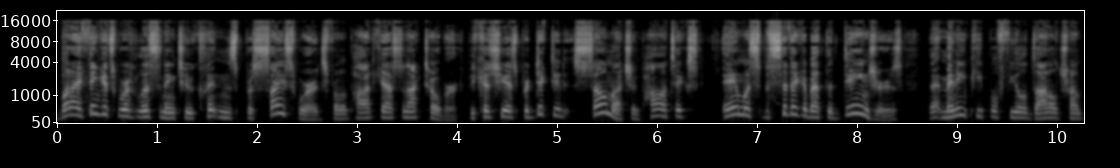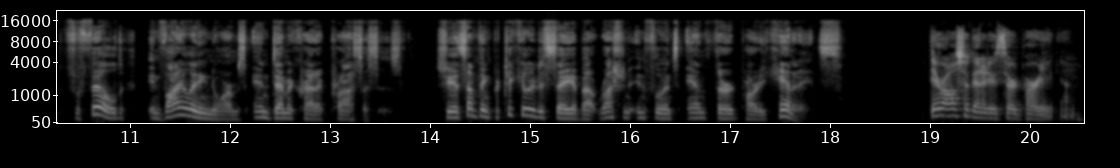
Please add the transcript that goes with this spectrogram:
But I think it's worth listening to Clinton's precise words from a podcast in October because she has predicted so much in politics and was specific about the dangers that many people feel Donald Trump fulfilled in violating norms and democratic processes. She had something particular to say about Russian influence and third party candidates. They're also going to do third party again.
